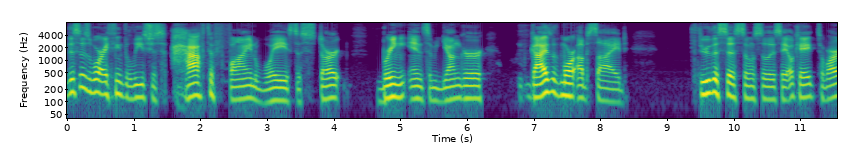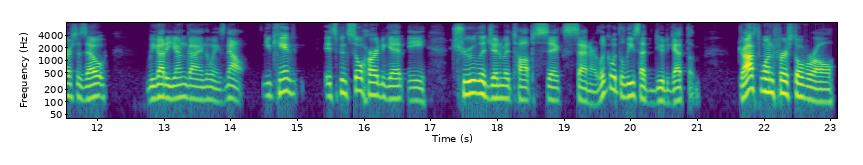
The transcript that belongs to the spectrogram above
this is where I think the Leafs just have to find ways to start bringing in some younger guys with more upside through the system. So they say, okay, Tavares is out. We got a young guy in the wings. Now, you can't, it's been so hard to get a true, legitimate top six center. Look at what the Leafs had to do to get them. Draft one first overall,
